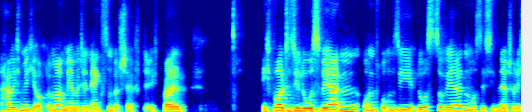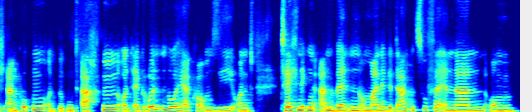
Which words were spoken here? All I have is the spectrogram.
habe ich mich auch immer mehr mit den Ängsten beschäftigt, weil ich wollte sie loswerden und um sie loszuwerden, muss ich sie mir natürlich angucken und begutachten und ergründen, woher kommen sie und Techniken anwenden, um meine Gedanken zu verändern, um,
